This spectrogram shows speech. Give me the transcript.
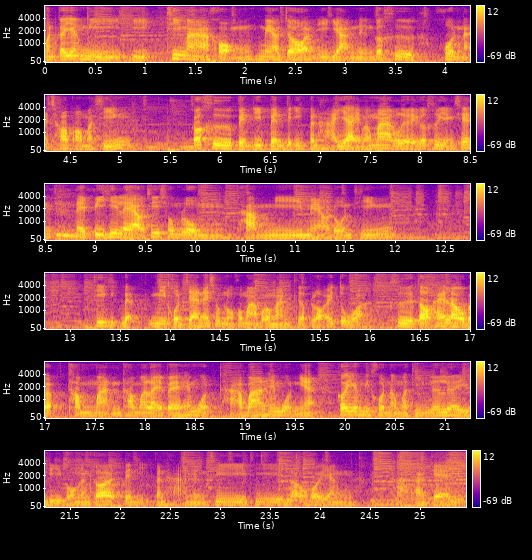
มันก็ยังมีอีกที่มาของแมวจรอีกอย่างหนึ่งก็คือคนอะชอบเอามาทิ้ง ก็คือเป็นอีกเป็นเป็นอีกปัญหาใหญ่มากๆเลย ก็คืออย่างเช่น ในปีที่แล้วที่ชมรมทำมีแมวโดนทิ้ง ที่แบบมีคนแจ้งในชมรมเข้ามาประมาณเกือบร้อยตัว คือต่อให้เราแบบทำหมันทำอะไรไปให้หมดหาบ้านให้หมดเนี้ยก็ยังมีคนเอามาทิ้งเรื่อยๆอยู่ดี เพราะงั้นก็เป็นอีกปัญหาหนึ่งที่ที่เราก็ยังหาทางแก้อยู่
